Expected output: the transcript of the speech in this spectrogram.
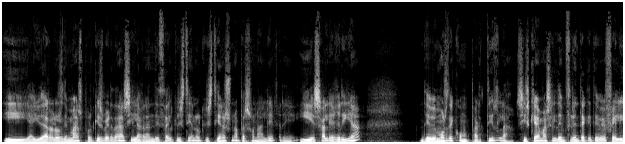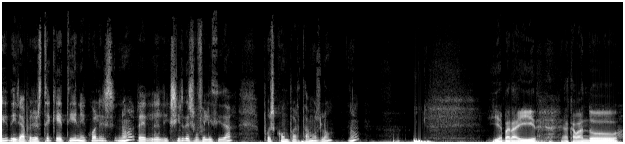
y ayudar a los demás, porque es verdad, si la grandeza del cristiano, el cristiano es una persona alegre y esa alegría debemos de compartirla. Si es que además el de enfrente que te ve feliz dirá, pero este qué tiene, cuál es ¿no? el elixir de su felicidad, pues compartámoslo, ¿no? Y ya para ir acabando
